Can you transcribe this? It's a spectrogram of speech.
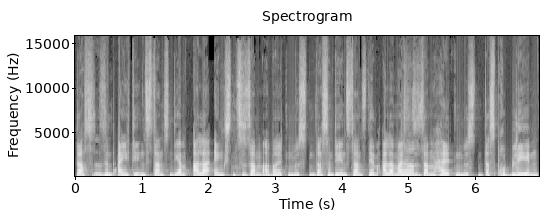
das sind eigentlich die Instanzen, die am allerengsten zusammenarbeiten müssten. Das sind die Instanzen, die am allermeisten ja. zusammenhalten müssten. Das Problem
